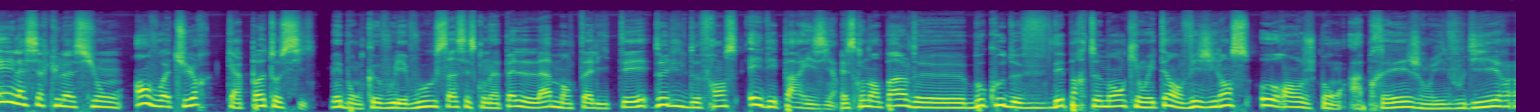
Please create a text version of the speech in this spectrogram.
et la circulation en voiture capote aussi. Mais bon, que voulez-vous, ça c'est ce qu'on appelle la mentalité de l'île de France et des Parisiens. Est-ce qu'on en parle de beaucoup de départements qui ont été en vigilance orange? Bon, après, j'ai envie de vous dire,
